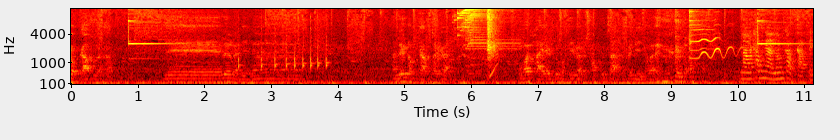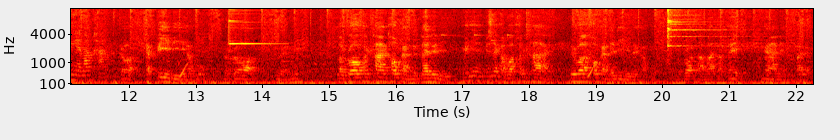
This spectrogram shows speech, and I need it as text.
กับกัฟเหรอครับ เย่เรื่องอะไรดีนะอันเรื่องน้องกัฟแล้วกัน เพราะว่าไทยก็คือคนที่แบบชอบพูดจาไม่ค่อยดีเท่าไหร่ เราทำงานร่วมกับกัฟเป็นไงบ้างคะ ก็ happy ดีครับผม แล้วก็เหมือนเราก็ค่อนข้างเข้ากันได้ด้วยดี ไม่ใช่ไม่ใช่คำว่าค่อนข้างเรียกว่าเข้ากันได้ดีเลยครับผมแล้วก็สามารถทำให้งานเนี่ยไปแบบ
